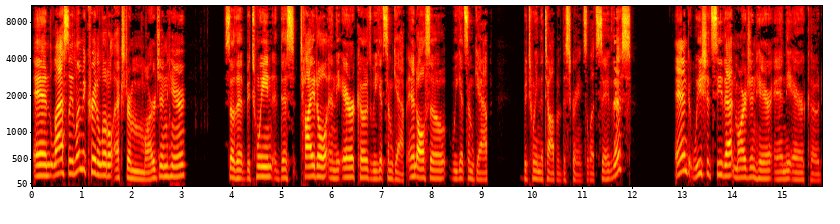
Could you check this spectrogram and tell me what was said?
And lastly, let me create a little extra margin here so that between this title and the error codes, we get some gap. And also we get some gap between the top of the screen. So let's save this. And we should see that margin here and the error code.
